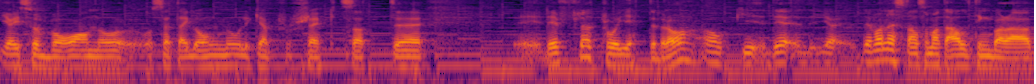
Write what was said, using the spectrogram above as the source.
jag är så van att, att sätta igång med olika projekt så att eh, det flöt på jättebra och det, det, var nästan som att allting bara,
